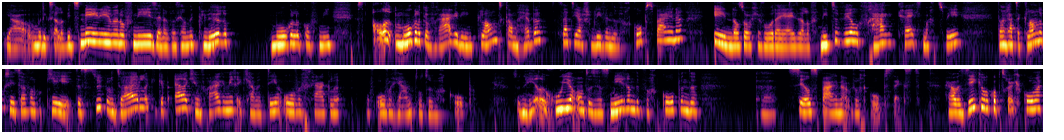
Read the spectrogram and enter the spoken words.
ja, moet ik zelf iets meenemen of niet? Zijn er verschillende kleuren mogelijk of niet? Dus alle mogelijke vragen die een klant kan hebben, zet die alsjeblieft in de verkoopspagina. Eén, dan zorg je ervoor dat jij zelf niet te veel vragen krijgt. Maar twee, dan gaat de klant ook zoiets hebben van... Oké, het is super duidelijk. Ik heb eigenlijk geen vragen meer. Ik ga meteen overschakelen of overgaan tot de verkoop. Dus een hele goede, enthousiasmerende, verkopende uh, salespagina verkoopstekst. Daar gaan we zeker ook op terugkomen.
